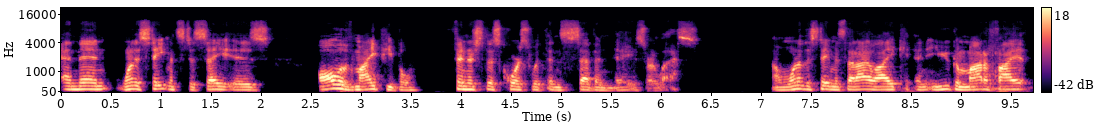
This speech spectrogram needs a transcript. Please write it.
and then one of the statements to say is all of my people finish this course within seven days or less. Um, one of the statements that I like, and you can modify it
